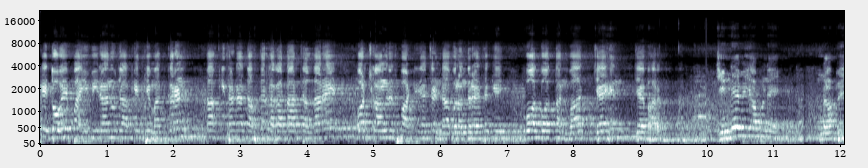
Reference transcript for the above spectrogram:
ਇਹ ਦੋਹੇ ਭਾਈ ਵੀਰਾਂ ਨੂੰ ਜਾ ਕੇ ਇੱਥੇ ਮਦਦ ਕਰਨ ਤਾਂ ਕਿ ਸਾਡਾ ਦਫ਼ਤਰ ਲਗਾਤਾਰ ਚੱਲਦਾ ਰਹੇ ਔਰ ਕਾਂਗਰਸ ਪਾਰਟੀ ਦਾ ਝੰਡਾ ਬੁਲੰਦ ਰਹਿ ਸਕੇ। ਬਹੁਤ ਬਹੁਤ ਧੰਨਵਾਦ। ਜੈ ਹਿੰਦ, ਜੈ ਭਾਰਤ। ਜਿੰਨੇ ਵੀ ਆਪਣੇ ਨਾਭੇ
